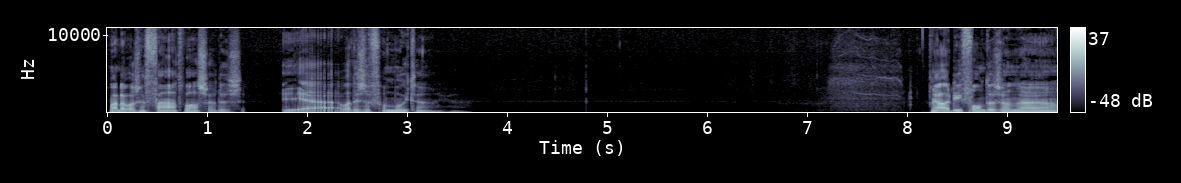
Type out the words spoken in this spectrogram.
Maar er was een vaatwasser, dus ja, wat is er van moeite? Nou, die vond dus een, uh,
